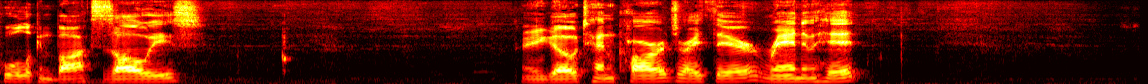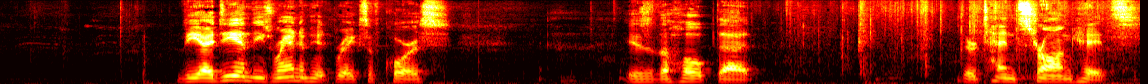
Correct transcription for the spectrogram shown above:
Cool looking box as always. There you go, 10 cards right there, random hit. The idea in these random hit breaks, of course, is the hope that they're 10 strong hits.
